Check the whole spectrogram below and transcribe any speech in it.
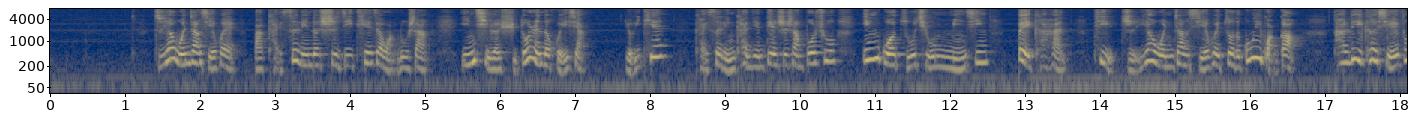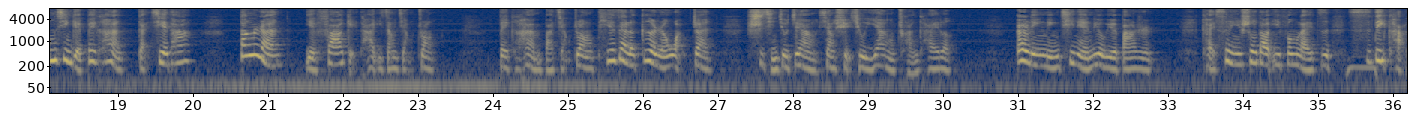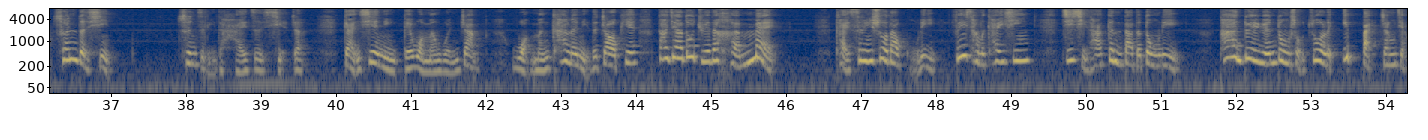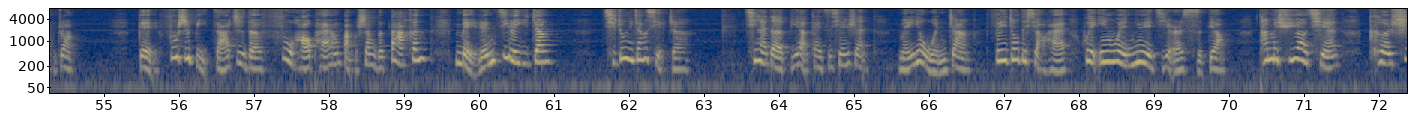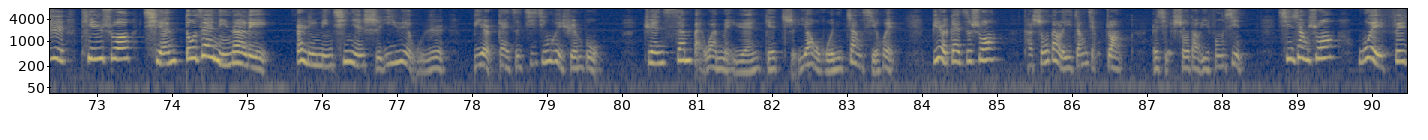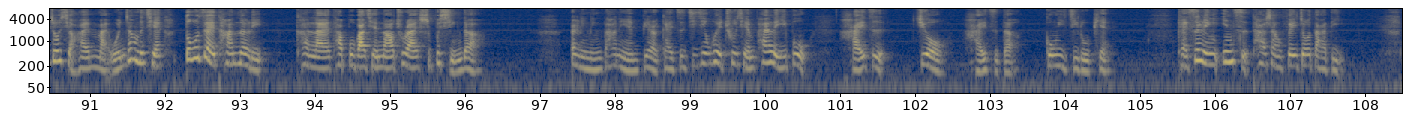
只要蚊帐协会把凯瑟琳的事迹贴在网络上，引起了许多人的回响。有一天，凯瑟琳看见电视上播出英国足球明星贝克汉替只要蚊帐协会做的公益广告，她立刻写一封信给贝克汉，感谢他，当然也发给他一张奖状。贝克汉把奖状贴在了个人网站，事情就这样像雪球一样传开了。二零零七年六月八日，凯瑟琳收到一封来自斯蒂卡村的信。村子里的孩子写着：“感谢你给我们蚊帐，我们看了你的照片，大家都觉得很美。”凯瑟琳受到鼓励，非常的开心，激起她更大的动力。他和队员动手做了一百张奖状，给《富士比》杂志的富豪排行榜上的大亨每人寄了一张，其中一张写着：“亲爱的比尔盖茨先生，没有蚊帐。”非洲的小孩会因为疟疾而死掉，他们需要钱，可是听说钱都在你那里。二零零七年十一月五日，比尔盖茨基金会宣布捐三百万美元给只要蚊帐协会。比尔盖茨说，他收到了一张奖状，而且收到一封信，信上说为非洲小孩买蚊帐的钱都在他那里。看来他不把钱拿出来是不行的。二零零八年，比尔盖茨基金会出钱拍了一部《孩子救孩子》的公益纪录片。凯瑟琳因此踏上非洲大地。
